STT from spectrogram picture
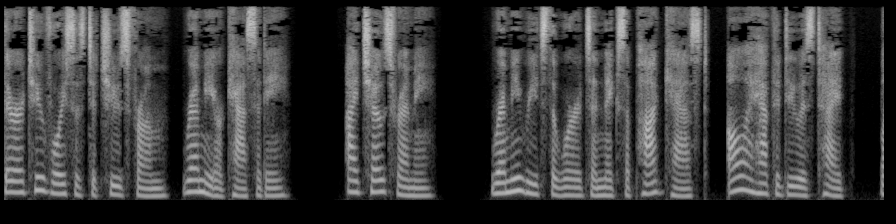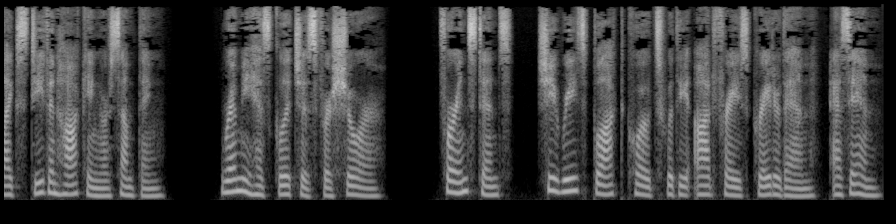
There are two voices to choose from Remy or Cassidy. I chose Remy. Remy reads the words and makes a podcast, all I have to do is type, like Stephen Hawking or something. Remy has glitches for sure. For instance, she reads blocked quotes with the odd phrase greater than, as in,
